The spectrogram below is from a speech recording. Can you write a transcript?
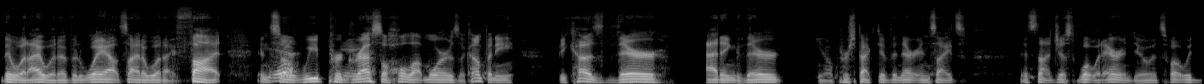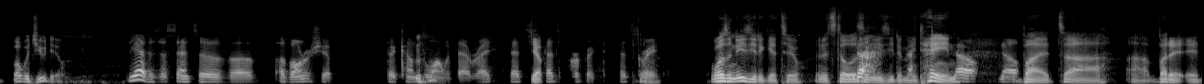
than what I would have and way outside of what I thought. And yeah. so we progress yeah. a whole lot more as a company because they're adding their you know perspective and their insights. It's not just what would Aaron do; it's what would what would you do. Yeah, there's a sense of of, of ownership that comes mm-hmm. along with that, right? That's yep. that's perfect. That's great. It wasn't easy to get to, and it still isn't easy to maintain. No, no. But uh, uh, but it, it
